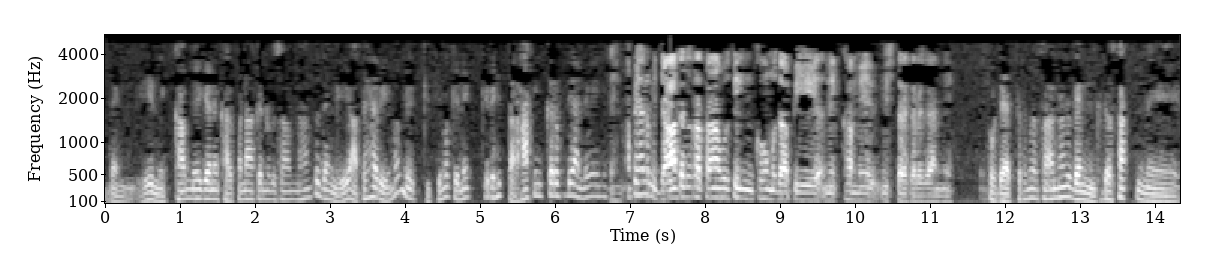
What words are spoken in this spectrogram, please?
දැන් මේ නෙක්ඛම්මය ගැන කල්පනා කරනකොට සම්හංශ දැන් ඒ අතහැරීම මේ කිසිම කෙනෙක් කෙරෙහි තරහකින් කරපු දෙයක් නෙවෙයිනේ. අපි හන්නේ මේ ජාතක කතාවකින් කොහොමද අපි නෙක්ඛම්මය විස්තර කරගන්නේ? ඔව් ඇත්තටම සාමාන්‍යයෙන් දැන් දවසක් මේ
